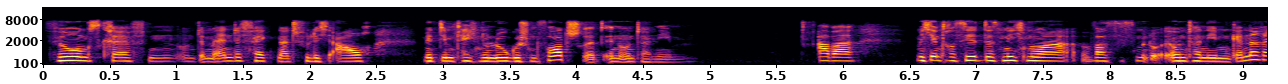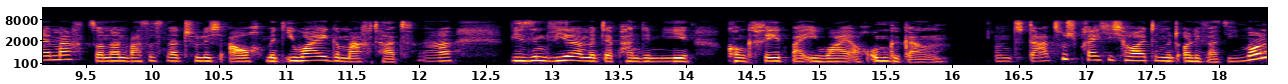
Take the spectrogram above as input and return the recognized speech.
Führungskräften und im Endeffekt natürlich auch mit dem technologischen Fortschritt in Unternehmen. Aber mich interessiert es nicht nur, was es mit Unternehmen generell macht, sondern was es natürlich auch mit EY gemacht hat. Ja? Wie sind wir mit der Pandemie konkret bei EY auch umgegangen? Und dazu spreche ich heute mit Oliver Simon,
